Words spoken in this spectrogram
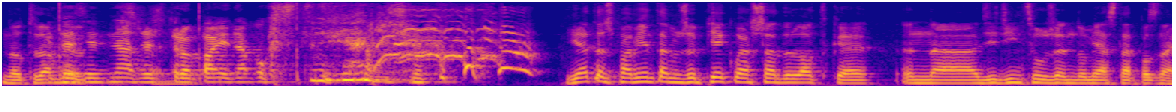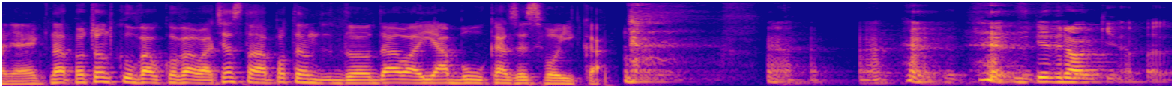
No. I to jest jedyna rzecz, którą pamiętam o Krystynie Jandzie. Ja też pamiętam, że piekła szarlotkę na dziedzińcu Urzędu Miasta Poznania. Jak na początku wałkowała ciasto, a potem dodała jabłka ze słoika. Z Biedronki na pewno.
